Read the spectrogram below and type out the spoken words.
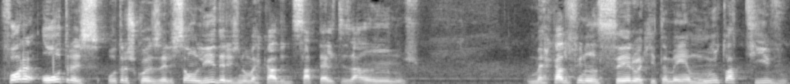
fora outras, outras coisas, eles são líderes no mercado de satélites há anos. O mercado financeiro aqui também é muito ativo.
